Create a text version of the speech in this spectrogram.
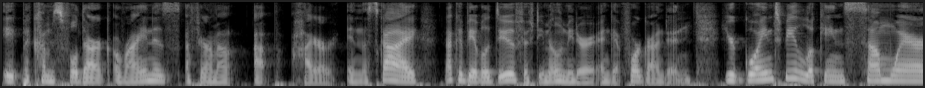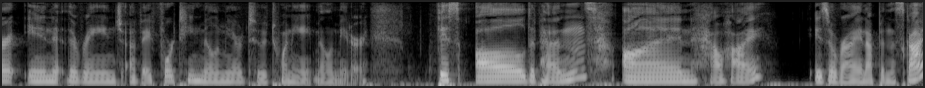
it becomes full dark, Orion is a fair amount up higher in the sky. Not going to be able to do a 50 millimeter and get foreground in. You're going to be looking somewhere in the range of a 14 millimeter to a 28 millimeter. This all depends on how high is Orion up in the sky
